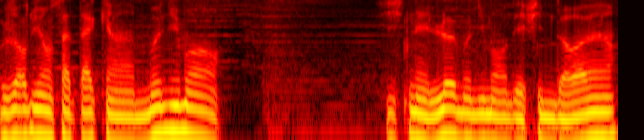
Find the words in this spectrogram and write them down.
Aujourd'hui, on s'attaque à un monument, si ce n'est le monument des films d'horreur.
